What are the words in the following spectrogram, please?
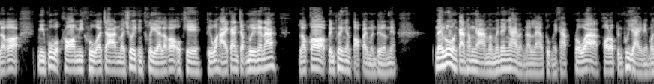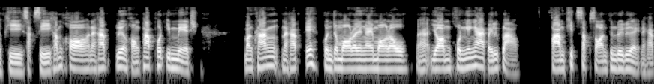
แล้วก็มีผู้ปกครองมีครูอาจารย์มาช่วยกันเคลียร์แล้วก็โอเค ถือว่าหายการจับมือกันนะแล้วก็เป็นเพื่อนกันต่อไปเหมือนเดิมเนี่ยในโลกของการทำงานมันไม่ได้ง่ายแบบนั้นแล้วถูกไหมครับ เพราะว่าพอเราเป็นผู้ใหญ่เนี่ยบางทีศักดิ์ศรีค้ำคอนะครับ เรื่องของภาพพจน์ image บางครั้งนะครับ เอ๊ะ คนจะมองเรายังไงมองเรานะฮะยอมคนง่าย ๆ ไปหรือเปล่า ความคิดซับซ้อนขึ้นเรื่อยๆนะครับ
